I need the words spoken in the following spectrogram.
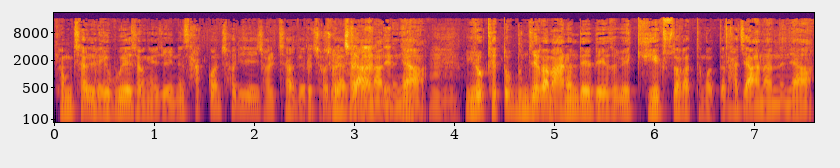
경찰 내부에 정해져 있는 사건 처리 절차대로 그렇죠. 처리하지 않았느냐. 음. 이렇게 또 문제가 많은 데 대해서 왜 기획수사 같은 것들을 하지 않았느냐.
